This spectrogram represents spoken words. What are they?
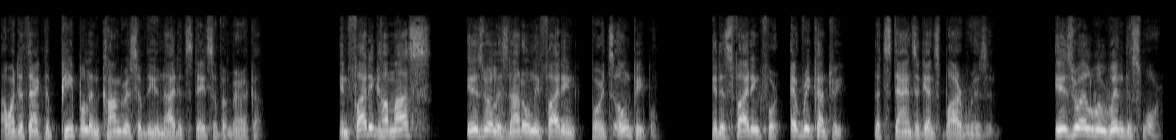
I want to thank the people and Congress of the United States of America. In fighting Hamas, Israel is not only fighting for its own people, it is fighting for every country that stands against barbarism. Israel will win this war.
